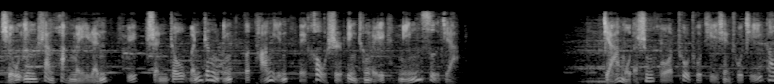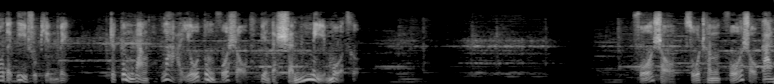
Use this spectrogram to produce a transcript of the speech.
裘英善画美人，与沈周、文征明和唐寅被后世并称为名四家。贾母的生活处处体现出极高的艺术品味。这更让蜡油洞佛手变得神秘莫测。佛手俗称佛手柑，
